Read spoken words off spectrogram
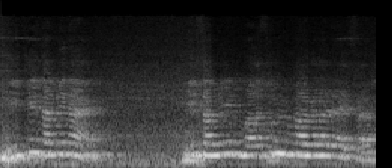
ही जी जमीन आहे ही जमीन महसूल विभागाला जायचं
